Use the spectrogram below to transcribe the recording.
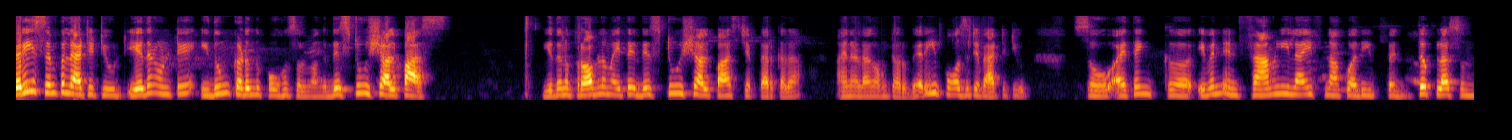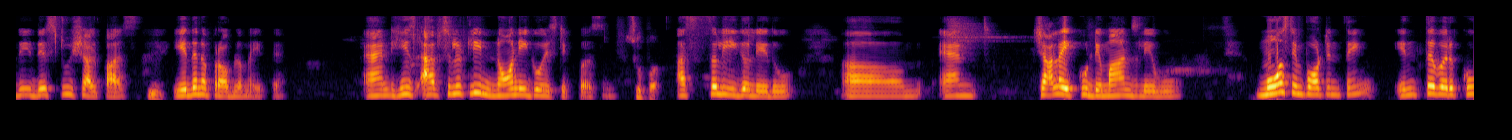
very simple attitude ఏదైనా ఉంటే ఇదుం కడుందు పోహం సొల్వాంగ. దిస్ టూ షాల్ పాస్ ఏదైనా ప్రాబ్లం అయితే దిస్ టూ షాల్ పాస్ చెప్తారు కదా. ఆయన అలాగా ఉంటారు. Very positive attitude so I think even in family life నాకు అది పెద్ద ప్లస్ ఉంది. This too shall pass. ఏదైనా ప్రాబ్లం అయితే. And he's absolutely non egoistic person super అస్సలు ఈగో లేదు. అండ్ చాలా ఎక్కువ డిమాండ్స్ లేవు. మోస్ట్ ఇంపార్టెంట్ థింగ్ ఇంతవరకు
